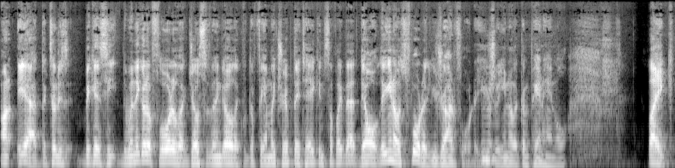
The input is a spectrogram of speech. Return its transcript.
On, yeah, like Tony's because he when they go to Florida, like Joseph and go, like the family trip they take and stuff like that. They all, they, you know, it's Florida. You drive to Florida usually, mm-hmm. you know, like on the Panhandle. Like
